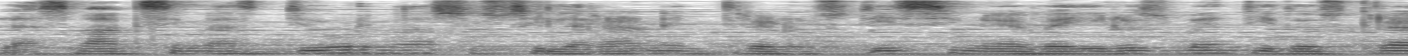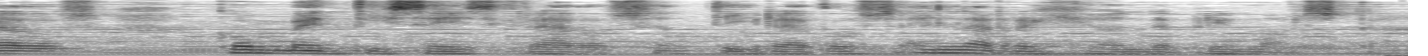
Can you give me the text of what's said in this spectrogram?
Las máximas diurnas oscilarán entre los 19 y los 22 grados, con 26 grados centígrados en la región de Primorska.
